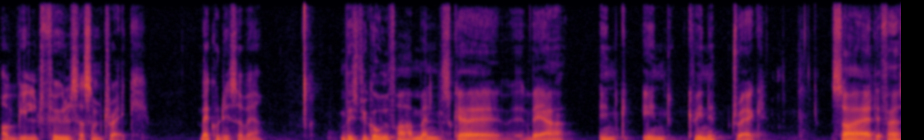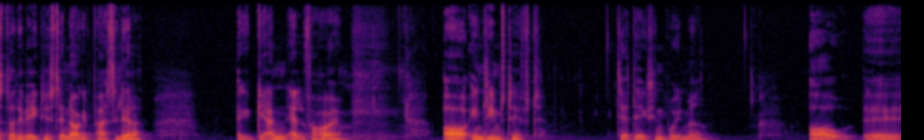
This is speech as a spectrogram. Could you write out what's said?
og vil føle sig som drag, hvad kunne det så være? Hvis vi går ud fra, at man skal være en, en kvinde-drag, så er det første og det vigtigste nok et par stiletter. Gerne alt for høje. Og en limstift til at dække sin bryn med. Og øh,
